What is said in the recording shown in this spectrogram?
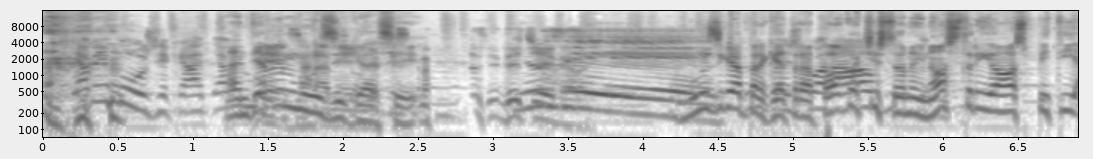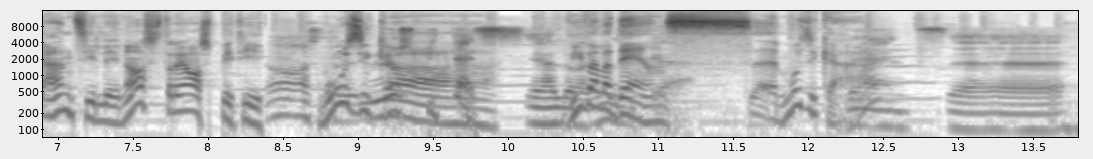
Andiamo in musica. Andiamo, Andiamo in in musica. musica, sì. Music! Musica perché tra poco ci sono i nostri ospiti, anzi le nostre ospiti. No, st- musica. allora, Viva la musica. dance. Musica. Dance.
